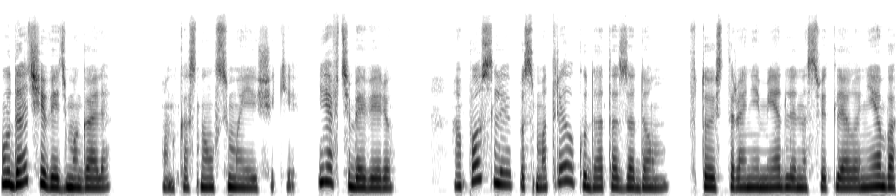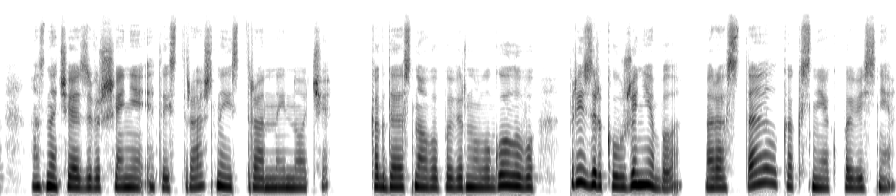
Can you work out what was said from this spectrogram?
«Удачи, ведьма Галя». Он коснулся моей щеки. «Я в тебя верю». А после посмотрел куда-то за дом. В той стороне медленно светлело небо, означая завершение этой страшной и странной ночи. Когда я снова повернула голову, призрака уже не было. Растаял, как снег по весне.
